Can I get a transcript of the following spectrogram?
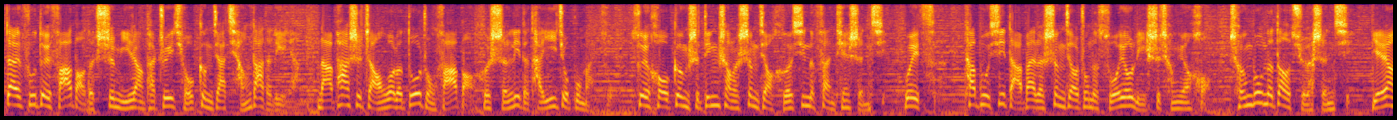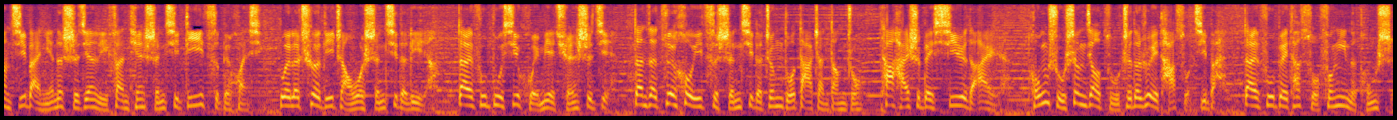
戴夫对法宝的痴迷让他追求更加强大的力量，哪怕是掌握了多种法宝和神力的他依旧不满足，最后更是盯上了圣教核心的梵天神器。为此，他不惜打败了圣教中的所有理事成员后，成功的盗取了神器，也让几百年的时间里梵天神器第一次被唤醒。为了彻底掌握神器的力量，戴夫不惜毁灭全世界，但在最后一次神器的争夺大战当中，他还是被昔日的爱人同属圣教组织的瑞塔所击败。戴夫被他所。所封印的同时，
